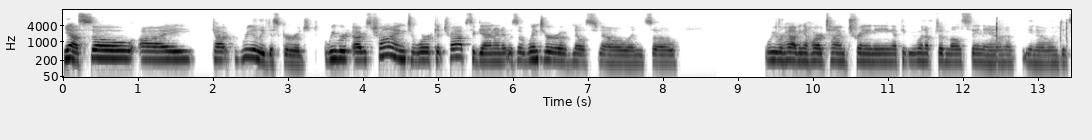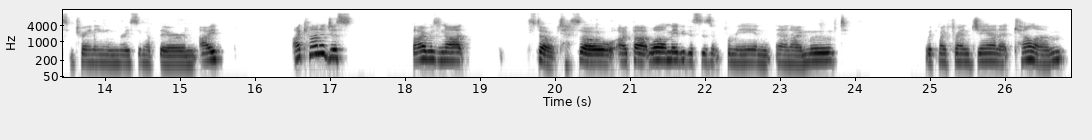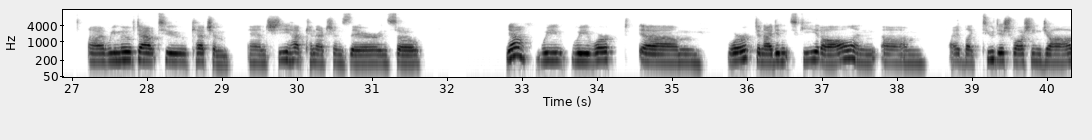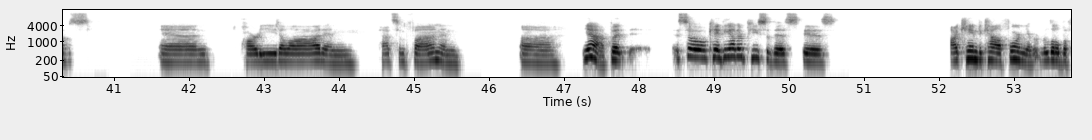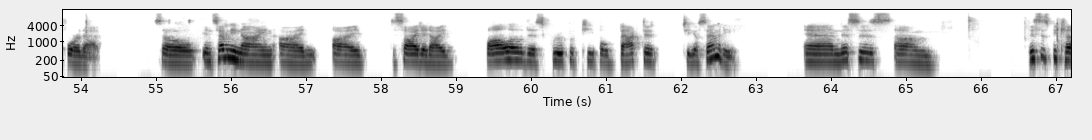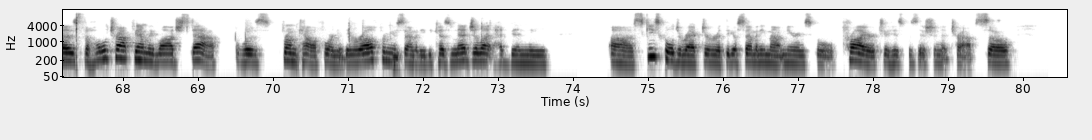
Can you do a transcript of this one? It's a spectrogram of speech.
Yeah. So I got really discouraged. We were, I was trying to work at Trapp's again, and it was a winter of no snow. And so we were having a hard time training. I think we went up to Mount St. Anne, you know, and did some training and racing up there. And I, I kind of just, I was not stoked. So I thought, well, maybe this isn't for me. And, and I moved with my friend Janet Kellum. Uh, we moved out to Ketchum and she had connections there. And so, yeah, we, we worked, um, worked and I didn't ski at all. And, um, I had like two dishwashing jobs and partied a lot and had some fun and uh, yeah but so okay the other piece of this is i came to california but a little before that. So in 79 i i decided i'd follow this group of people back to, to yosemite. And this is um, this is because the whole Trapp Family Lodge staff was from California. They were all from Yosemite because Ned Gillette had been the uh, ski school director at the Yosemite Mountaineering School prior to his position at Trapp's. So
